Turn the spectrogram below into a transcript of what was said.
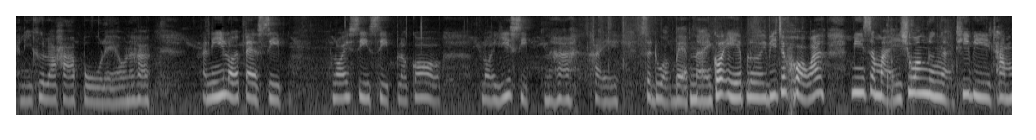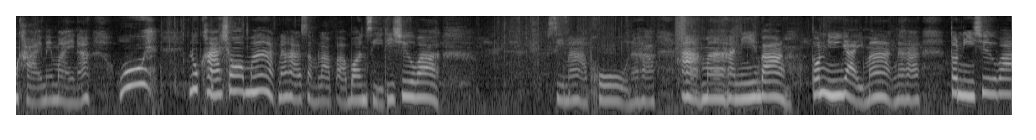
อันนี้คือราคาโปรแล้วนะคะ อันนี้ร้อยแปดสิบร้อยสี่สิบแล้วก็ ร้อยยี่สิบนะคะ ใครสะดวกแบบไหนก็เอฟเลย บีจะบอกว่ามีสมัยช่วงหนึ่งอะที่บีทำขายใหม่ๆนะโอ้ยลูกค้าชอบมากนะคะสำหรับอบอลสีที่ชื่อว่าสีมาโพนะคะ อะ มาอันนี้บ้าง ต้นนี้ใหญ่มากนะคะ ต้นนี้ชื่อว่า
